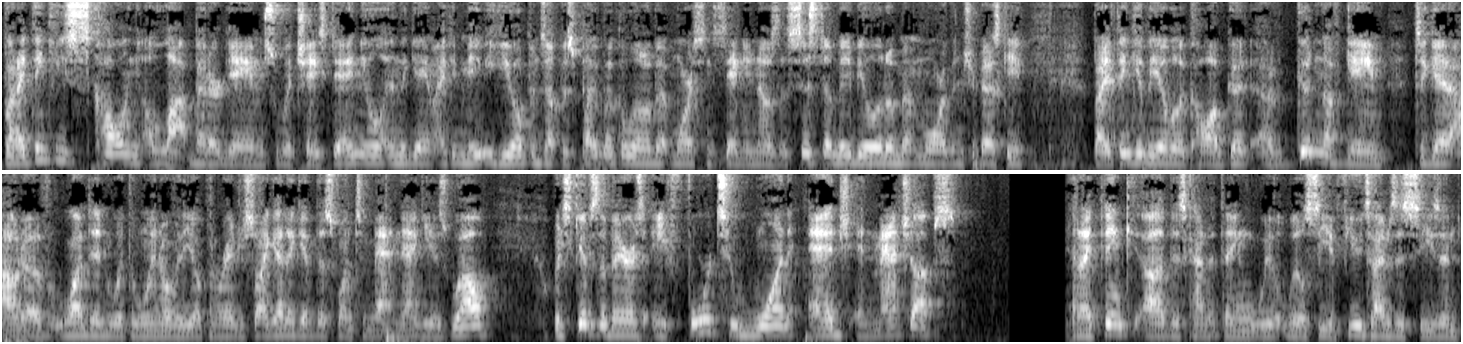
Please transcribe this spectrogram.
But I think he's calling a lot better games with Chase Daniel in the game. I think maybe he opens up his playbook a little bit more since Daniel knows the system maybe a little bit more than Trubisky but I think he'll be able to call a good a good enough game to get out of London with the win over the Oakland Raiders. So I got to give this one to Matt Nagy as well, which gives the Bears a four to one edge in matchups. And I think uh, this kind of thing we'll, we'll see a few times this season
